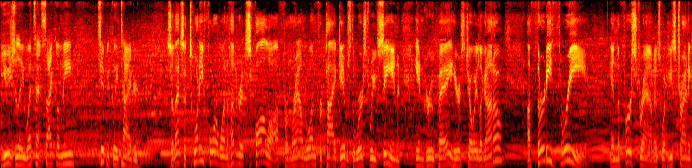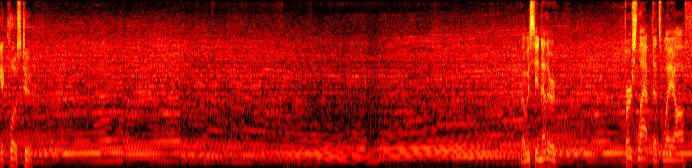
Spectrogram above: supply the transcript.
Usually, what's that cycle mean? Typically tighter. So that's a 24 100ths fall off from round one for Ty Gibbs, the worst we've seen in Group A. Here's Joey Logano. A 33 in the first round is what he's trying to get close to. Well, we see another first lap that's way off.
